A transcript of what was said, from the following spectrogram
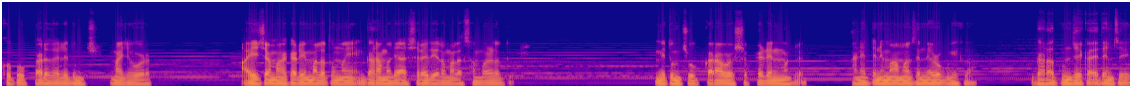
खूप उपकार झाले तुमचे माझ्यावर. आईच्या माघारी मला तुम्ही घरामध्ये आश्रय दिला मला सांभाळलं तुम्ही. मी तुमचे उपकार आवश्यक फेडेन म्हटलं. आणि त्याने मामाचा निरोप घेतला. घरातून जे काय त्यांचे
